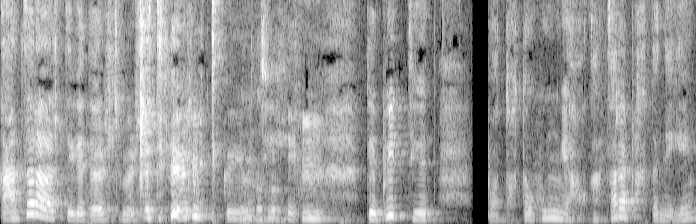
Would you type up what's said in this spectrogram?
Ганцаараа бол тэгээд ойрлж мөрлөө тэр мэдхгүй юу ч хийх юм. Тэгээ би тэгээд бодохдоо хүн яг ганцаараа байхдаа нэг юм.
